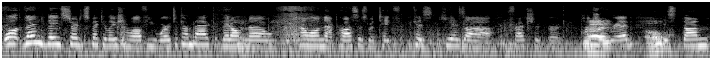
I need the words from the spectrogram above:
Well, then they started speculation. Well, if he were to come back, they don't Yeah. know how long that process would take for, because he has a fractured or Right. punctured rib. Oh, His thumb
